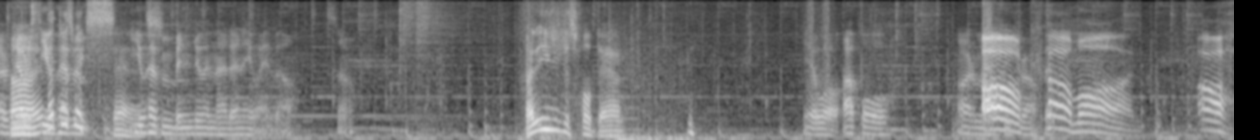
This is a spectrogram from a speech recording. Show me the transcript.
I've Uh, noticed you that does haven't. make sense. You haven't been doing that anyway, though. So Why don't you just hold down? yeah, well, up will automatically Oh, drop come on! Oh.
